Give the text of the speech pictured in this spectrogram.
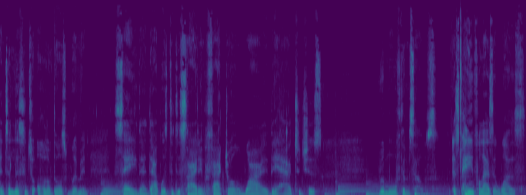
and to listen to all of those women say that that was the deciding factor on why they had to just remove themselves. As painful as it was.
